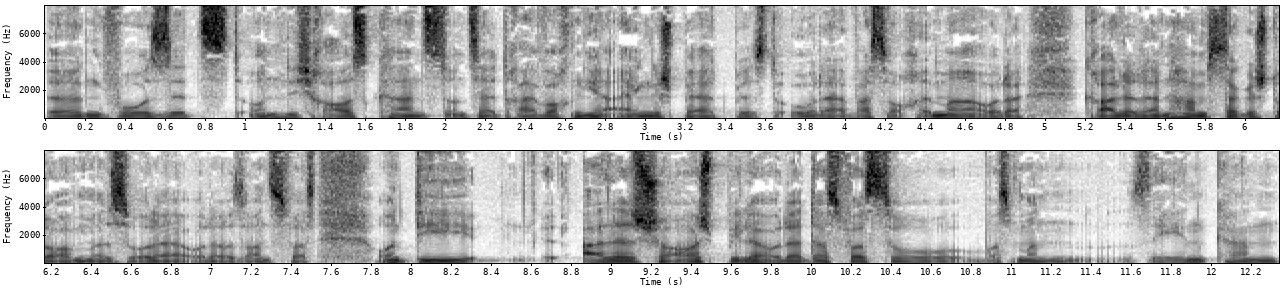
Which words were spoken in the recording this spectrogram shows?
irgendwo sitzt und nicht raus kannst und seit drei Wochen hier eingesperrt bist oder was auch immer oder gerade dein Hamster gestorben ist oder oder sonst was. Und die alle Schauspieler oder das was so was man sehen kann,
